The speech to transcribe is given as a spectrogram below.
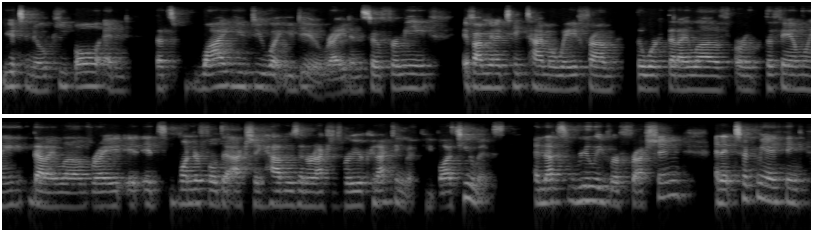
You get to know people and that's why you do what you do, right? And so for me, if I'm going to take time away from the work that I love or the family that I love, right? It, it's wonderful to actually have those interactions where you're connecting with people as humans and that's really refreshing. And it took me, I think,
